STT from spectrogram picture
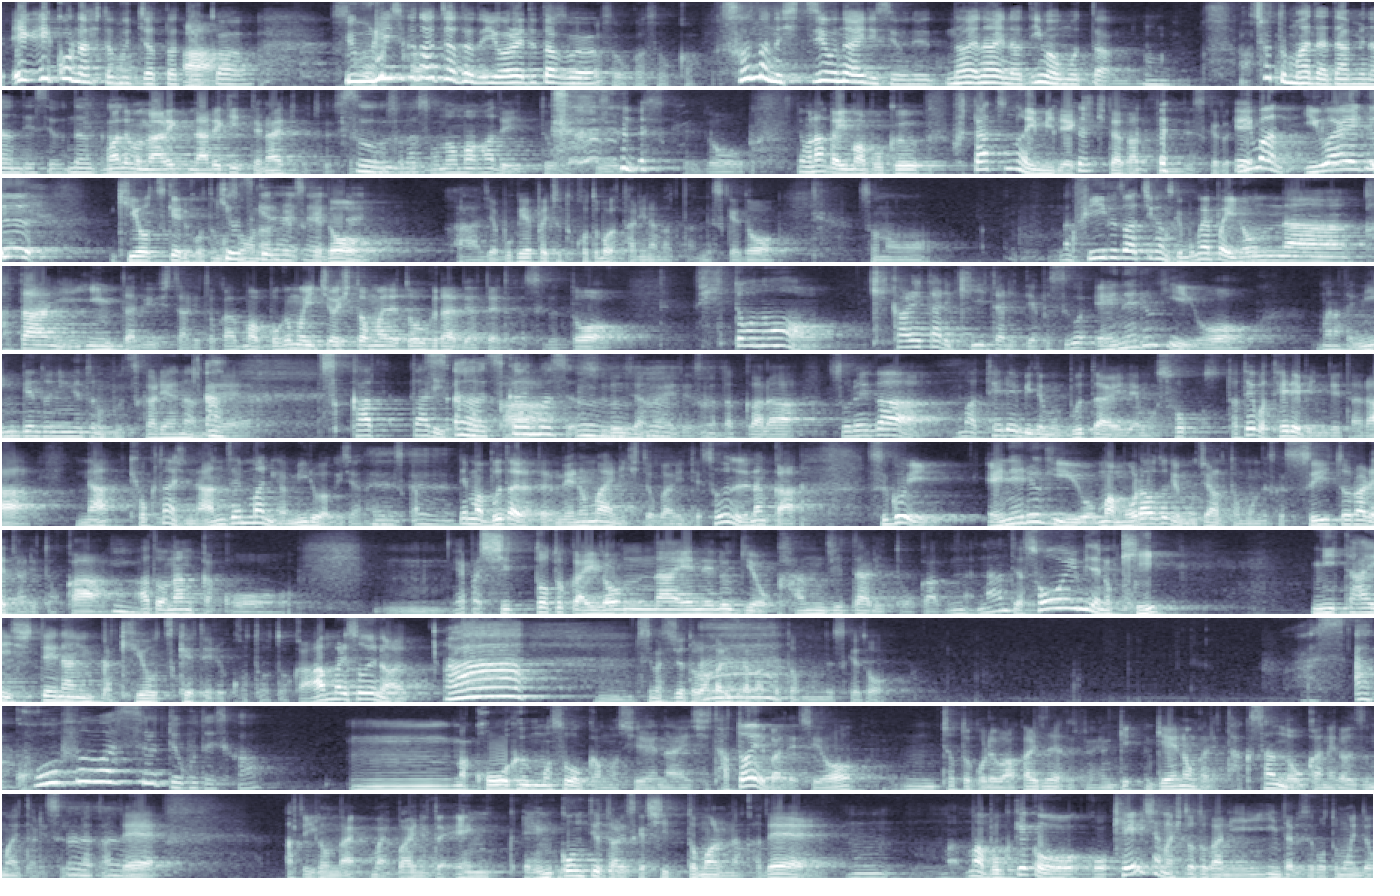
えエコな人ぶっちゃったっていうか。そうか。嬉しくなっちゃったんで言われて多分。そうかそうかそんなの必要ないですよね。ないないなって今思った、うん。ちょっとまだダメなんですよなんか。まあでも慣れ慣れきってないってことですよね。そう。それはそのままでいってほしいですけど。でもなんか今僕2つの意味で聞きたかったんですけど今いわゆる気をつけることもそうなんですけど、気をつけない。あじゃあ僕やっぱりちょっと言葉が足りなかったんですけどそのなんかフィールドは違うんですけど僕はやっぱりいろんな方にインタビューしたりとか、まあ、僕も一応人前でトークライブやったりとかすると人の聞かれたり聞いたりってやっぱすごいエネルギーを、まあ、なんか人間と人間とのぶつかり合いなんであ使ったりとかす。るじゃないですか。だからそれが、まあ、テレビでも舞台でもそ例えばテレビに出たらな極端な話何千万人が見るわけじゃないですか、うんうん。で、まあ、舞台だったら目の前に人がいてそういうのでなんかすごいエネルギーを、まあ、もらう時ももちろんあると思うんですけど吸い取られたりとか、あとなんかこう、うん、やっぱ嫉妬とかいろんなエネルギーを感じたりとかななんていうのそういう意味での気に対してなんか気をつけてることとかあんまりそういうのは、あうん、すみませんちょっと分かりづらかったと思うんですけど。ーあ興奮はするっていうことですか？うーんまあ、興奮もそうかもしれないし例えばですよ。うんちょっとこれ分かりづらいですけど芸芸能界でたくさんのお金が渦巻いたりする中で、あといろんな、まあ、場合によっては怨怨恨っていうとあれですけど嫉妬もある中で、うん。ままあ、僕結構こう経営者の人とかにインタビューすることも多いんで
